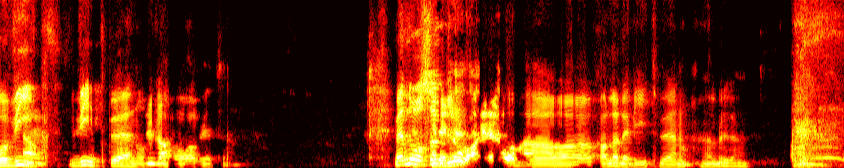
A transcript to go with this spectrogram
Og hvit. Hvit Bueno. Men noe som Er det lov, det å kalle det hvit Bueno? Eller blir det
